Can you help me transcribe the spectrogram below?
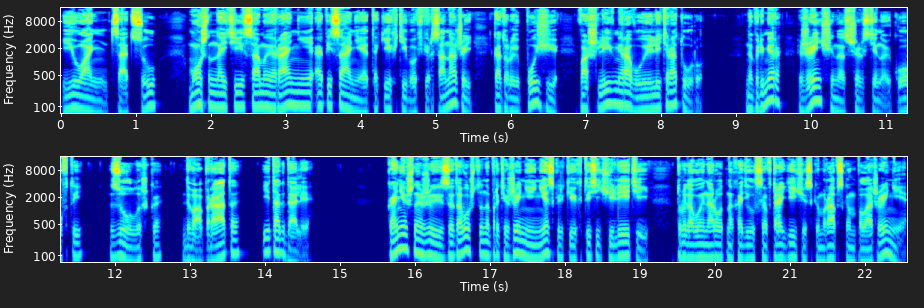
Юань Цацу, можно найти самые ранние описания таких типов персонажей, которые позже вошли в мировую литературу. Например, женщина с шерстяной кофтой, Золушка, два брата и так далее. Конечно же, из-за того, что на протяжении нескольких тысячелетий трудовой народ находился в трагическом рабском положении,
